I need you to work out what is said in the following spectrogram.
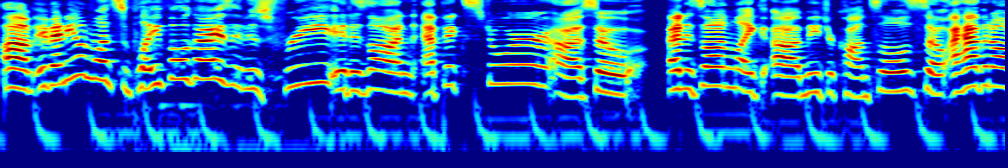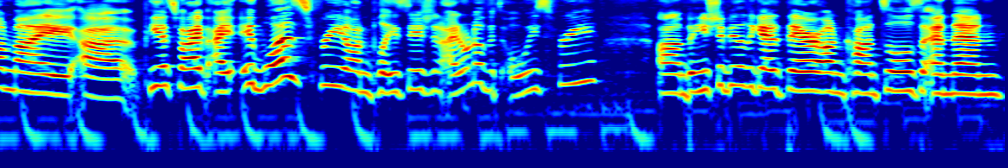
Um, if anyone wants to play Fall Guys, it is free. It is on Epic Store. Uh, so and it's on like uh, major consoles. So I have it on my uh, PS5. I it was free on PlayStation. I don't know if it's always free, um, but you should be able to get it there on consoles. And then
